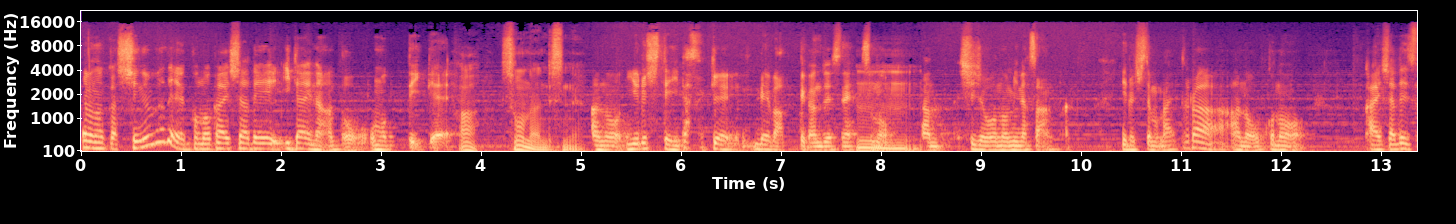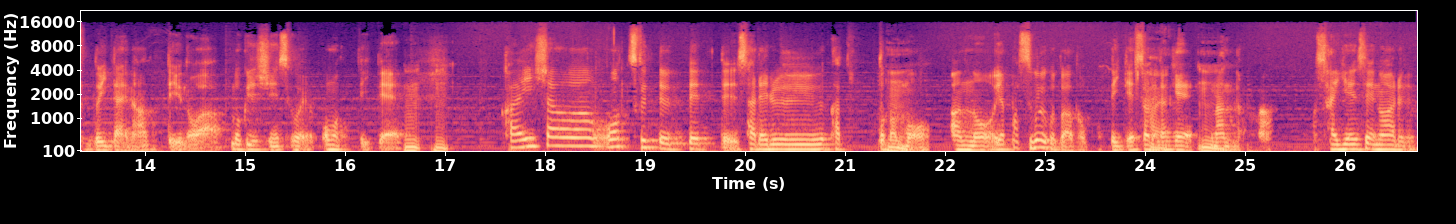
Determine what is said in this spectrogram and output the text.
でもなんか死ぬまでこの会社でいたいなと思っていて、あそうなんですね。あの許していただければって感じですね。そのうんあの市場の皆さんが許してもらえたらあのこの会社でずっといたいなっていうのは僕自身すごい思っていて、うんうん。会社を作って売ってってされる方とかも、あのやっぱすごいことだと思っていてそれだけ、はい。うん。なんだろうな。再現性のある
